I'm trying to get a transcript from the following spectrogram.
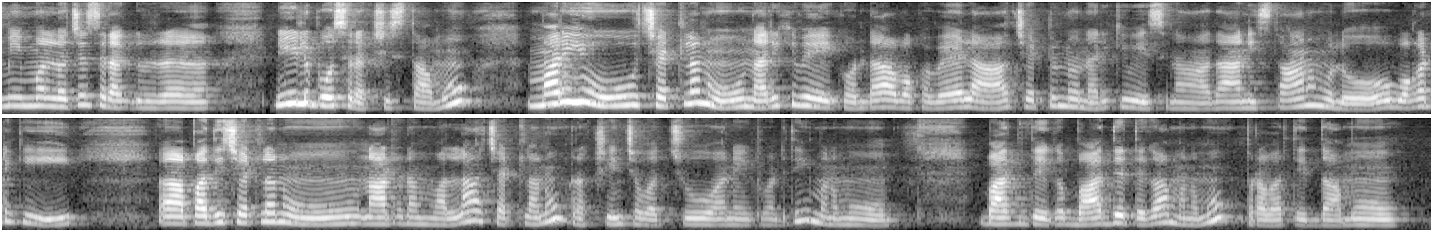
మిమ్మల్ని వచ్చేసి నీళ్ళు పోసి రక్షిస్తాము. మరియు చెట్లను నరికివేయకుండా ఒకవేళ చెట్టును నరికివేసిన దాని స్థానములో ఒకటికి పది చెట్లను నాటడం వల్ల చెట్లను రక్షించవచ్చు అనేటువంటిది మనము బాధ్యతగా బాధ్యతగా మనము ప్రవర్తిద్దాము.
